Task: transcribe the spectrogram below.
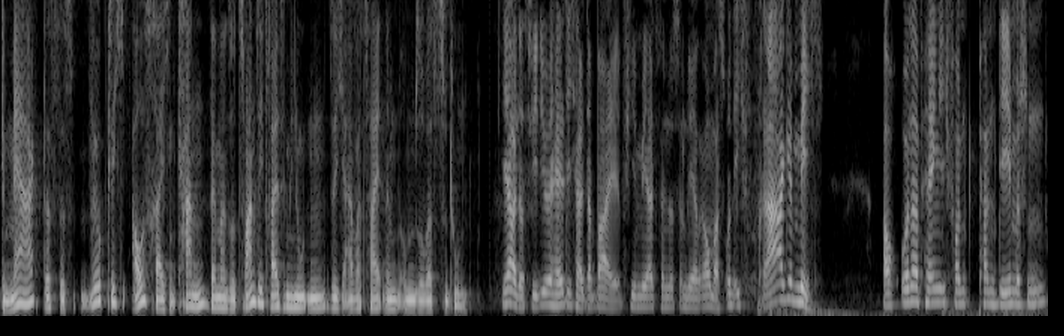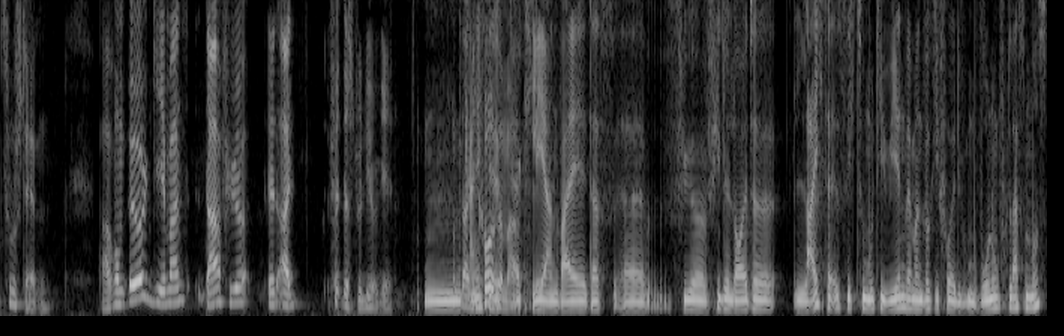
gemerkt, dass das wirklich ausreichen kann, wenn man so 20, 30 Minuten sich einfach Zeit nimmt, um sowas zu tun. Ja, das Video hält dich halt dabei. Viel mehr, als wenn du es im leeren Raum hast. Und ich frage mich, auch unabhängig von pandemischen Zuständen, warum irgendjemand dafür in ein Fitnessstudio geht. Und da kann die ich Kurse dir macht. erklären, weil das äh, für viele Leute leichter ist, sich zu motivieren, wenn man wirklich vorher die Wohnung verlassen muss.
